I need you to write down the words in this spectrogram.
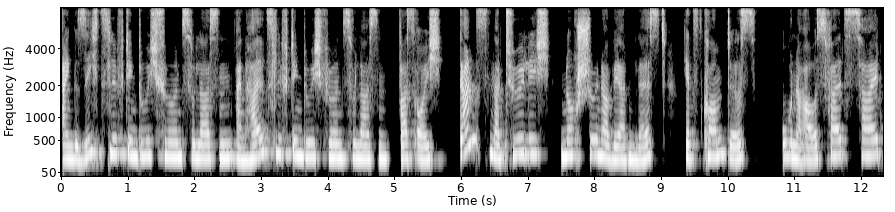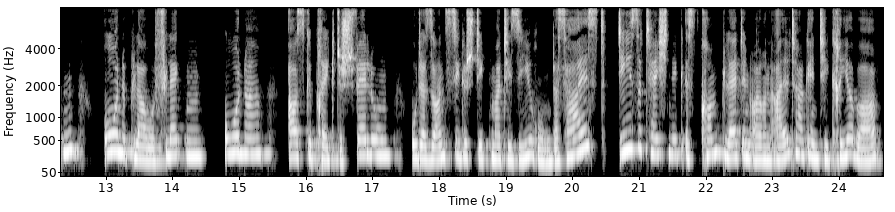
ein Gesichtslifting durchführen zu lassen, ein Halslifting durchführen zu lassen, was euch ganz natürlich noch schöner werden lässt. Jetzt kommt es ohne Ausfallszeiten, ohne blaue Flecken, ohne ausgeprägte Schwellung oder sonstige Stigmatisierung. Das heißt, diese Technik ist komplett in euren Alltag integrierbar.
